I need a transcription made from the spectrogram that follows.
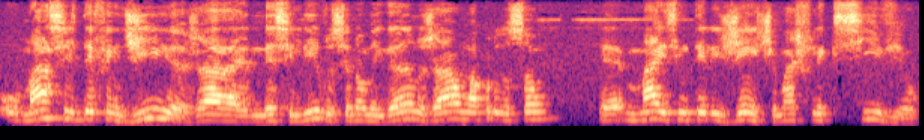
o Masses defendia já nesse livro, se não me engano, já uma produção é, mais inteligente, mais flexível,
